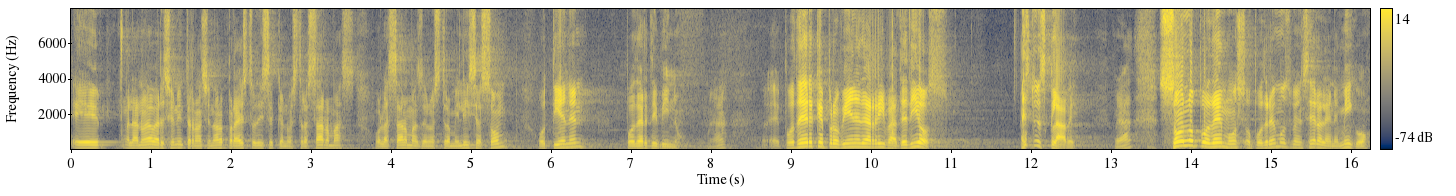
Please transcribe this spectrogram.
Eh, la nueva versión internacional para esto dice que nuestras armas o las armas de nuestra milicia son o tienen poder divino. Eh, poder que proviene de arriba, de Dios. Esto es clave. Solo podemos o podremos vencer al enemigo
